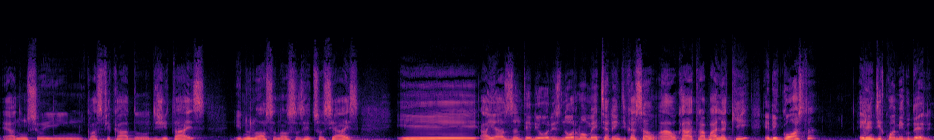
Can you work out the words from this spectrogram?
é, anúncio em classificado digitais e no nosso, nossas redes sociais. E aí as anteriores normalmente era indicação. Ah, o cara trabalha aqui, ele gosta, ele indica um amigo dele.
